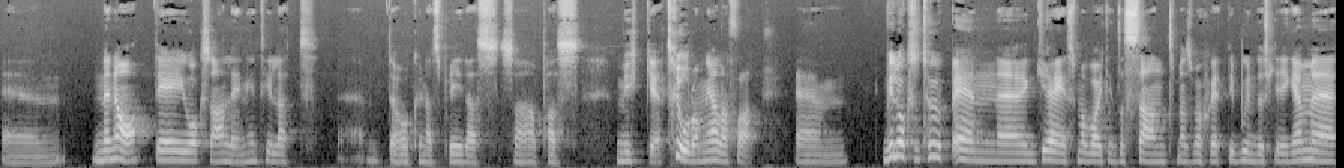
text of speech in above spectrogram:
Ehm, men ja, det är ju också anledningen till att ehm, det har kunnat spridas så här pass mycket, tror de i alla fall. Ehm, vill också ta upp en uh, grej som har varit intressant men som har skett i Bundesliga med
